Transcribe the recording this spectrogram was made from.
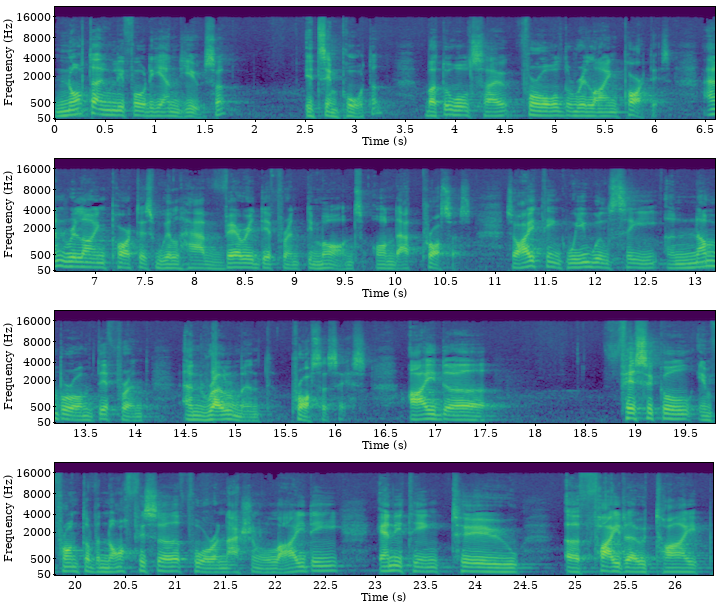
not only for the end user, it's important, but also for all the relying parties. And relying parties will have very different demands on that process. So I think we will see a number of different enrollment processes, either physical in front of an officer for a national ID, anything to a FIDO type,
